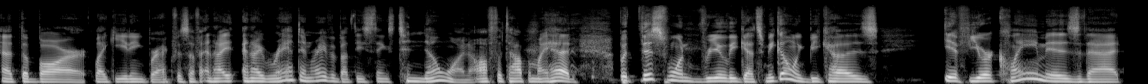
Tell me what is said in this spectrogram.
at the bar, like eating breakfast stuff, and I and I rant and rave about these things to no one off the top of my head. but this one really gets me going because if your claim is that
